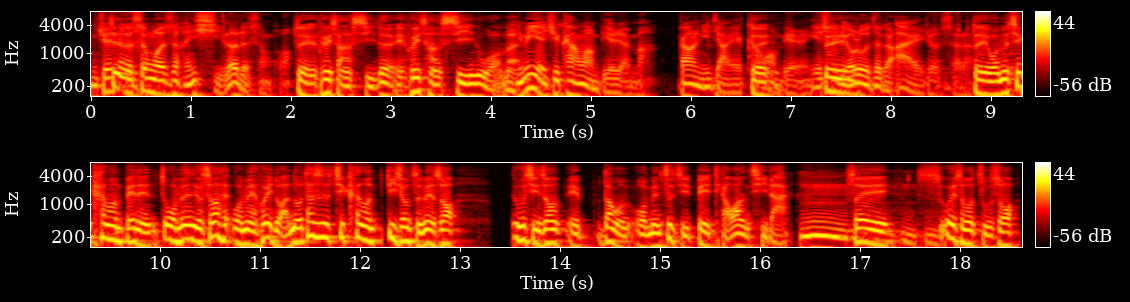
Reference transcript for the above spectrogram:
你觉得那个生活是很喜乐的生活？对，非常喜乐，也非常吸引我们。你们也去看望别人嘛？刚刚你讲也看望别人，也是流露这个爱就是了。对，我们去看望别人，我们有时候我们也会软弱，但是去看望弟兄姊妹的时候，无形中也让我我们自己被眺望起来。嗯，所以为什么主说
